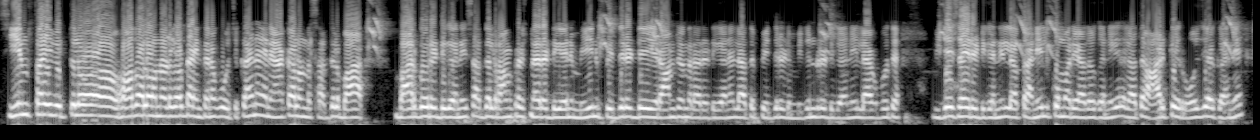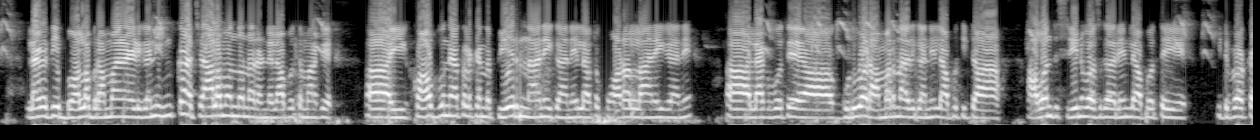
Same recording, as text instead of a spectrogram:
సీఎం స్థాయి వ్యక్తిలో హోదాలో ఉన్నాడు కాబట్టి ఆయన తినకపోవచ్చు. కానీ ఆయన వెనకాల ఉన్న సజ్జల బా భార్గవ రెడ్డి కానీ సజ్జల రామకృష్ణారెడ్డి కానీ మెయిన్ పెద్దిరెడ్డి రామచంద్రారెడ్డి కానీ లేకపోతే పెద్దిరెడ్డి మిథున్ రెడ్డి కానీ లేకపోతే విజయసాయి రెడ్డి కానీ లేకపోతే అనిల్ కుమార్ యాదవ్ కానీ లేకపోతే ఆర్కే రోజా కానీ లేకపోతే ఈ బొల్ల బ్రహ్మానాయుడు కానీ ఇంకా చాలా మంది ఉన్నారండి. లేకపోతే మనకి ఈ కాపు నేతల కింద పేరు నాని కానీ లేకపోతే కోడలు నాని కానీ లేకపోతే గుడివాడ అమర్నాథ్ కానీ లేకపోతే ఇటు అవంతి శ్రీనివాస్ గారిని లేకపోతే ఇటుపక్క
